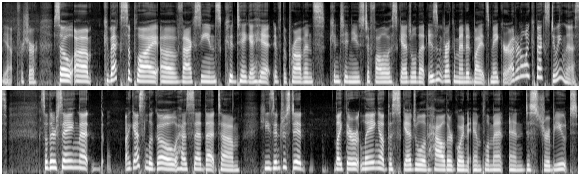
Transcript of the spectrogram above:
yeah, for sure. So, um, Quebec's supply of vaccines could take a hit if the province continues to follow a schedule that isn't recommended by its maker. I don't know why Quebec's doing this. So they're saying that, I guess Legault has said that um, he's interested, like they're laying out the schedule of how they're going to implement and distribute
